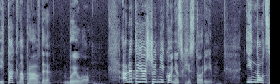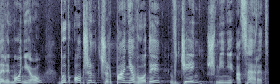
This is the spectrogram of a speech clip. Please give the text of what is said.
i tak naprawdę było. Ale to jeszcze nie koniec historii. Inną ceremonią był obrzęd czerpania wody w dzień Szmini Aceret,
